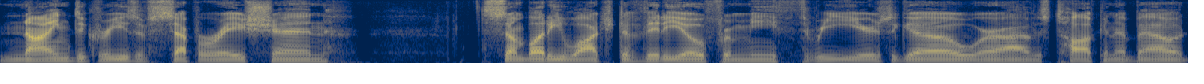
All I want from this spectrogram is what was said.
nine degrees of separation. Somebody watched a video from me three years ago where I was talking about,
